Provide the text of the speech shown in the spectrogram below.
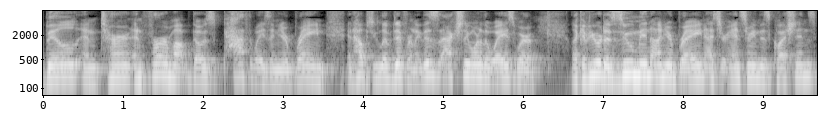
build and turn and firm up those pathways in your brain and helps you live differently. This is actually one of the ways where, like, if you were to zoom in on your brain as you're answering these questions,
